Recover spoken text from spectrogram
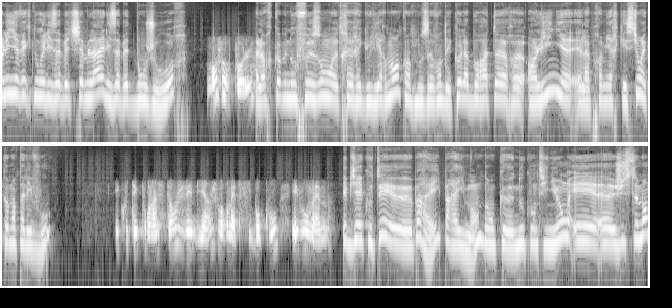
En ligne avec nous, Elisabeth Chemla. Elisabeth, bonjour. Bonjour Paul. Alors comme nous faisons euh, très régulièrement quand nous avons des collaborateurs euh, en ligne, la première question est comment allez-vous? Écoutez, pour l'instant, je vais bien, je vous remercie beaucoup. Et vous-même? Eh bien, écoutez, euh, pareil, pareillement. Donc, euh, nous continuons. Et euh, justement,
